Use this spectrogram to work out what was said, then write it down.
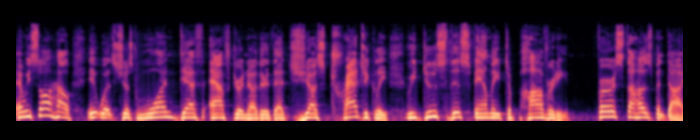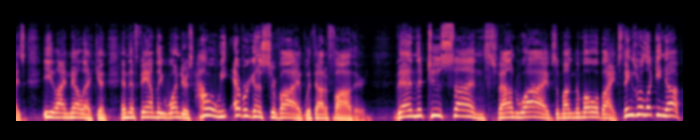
And we saw how it was just one death after another that just tragically reduced this family to poverty. First, the husband dies, Elimelech, and, and the family wonders, how are we ever going to survive without a father? Then the two sons found wives among the Moabites. Things were looking up.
